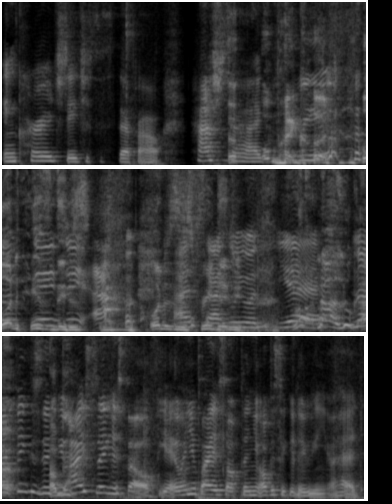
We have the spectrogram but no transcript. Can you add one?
encourage Deji to step out. Hashtag. Oh my God, what is this? out. What is this free Deji? we would- yeah. Look, nah, look, no, I, I- think is if I you isolate yourself, yeah, when you're by yourself, then you're obviously going to be in your head.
